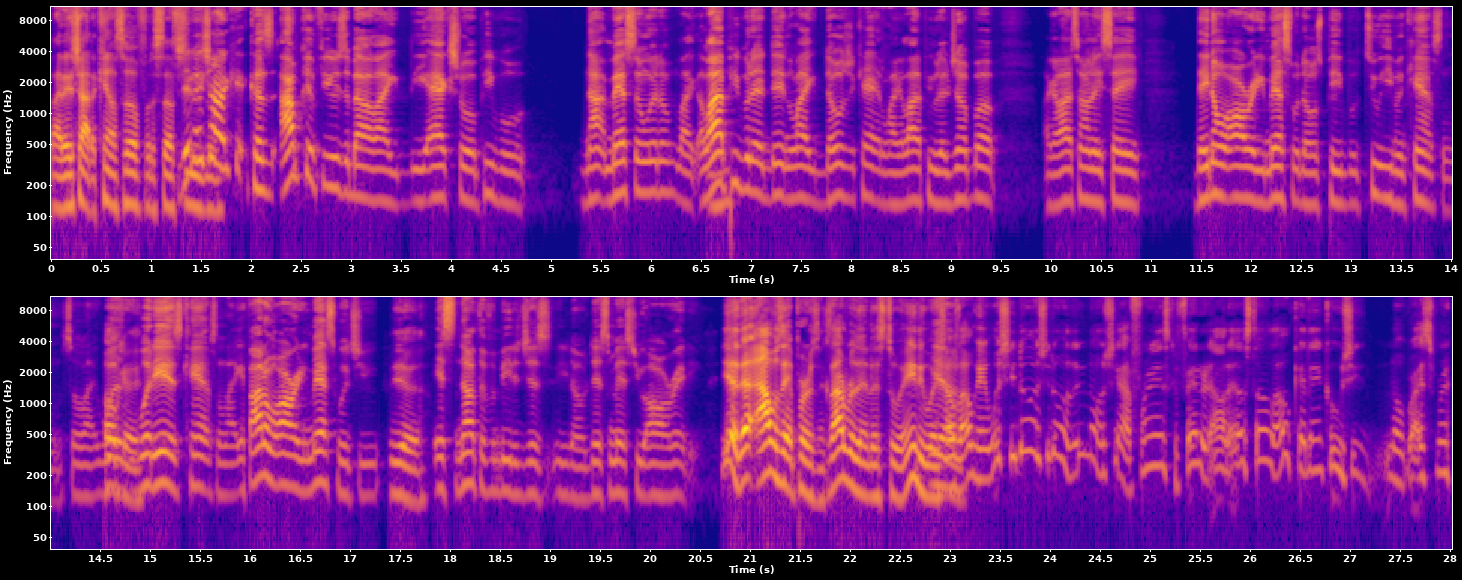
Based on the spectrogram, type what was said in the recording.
Like they try to cancel her for the stuff she Did they try to? Because I'm confused about like the actual people not messing with them. Like a lot of Mhm. people that didn't like Doja Cat and like a lot of people that jump up. Like a lot of times they say they don't already mess with those people to even cancel them. So like, what, Okay. what is canceling? Like if I don't already mess with you, Yeah. it's nothing for me to just you know dismiss you already. Yeah, that, I was that person because I really didn't listen to her anyway. So I was like, okay, what's she doing? She doing, you know, she got friends, Confederate, all that other stuff. Like, okay, then cool. She, you know, right spring.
